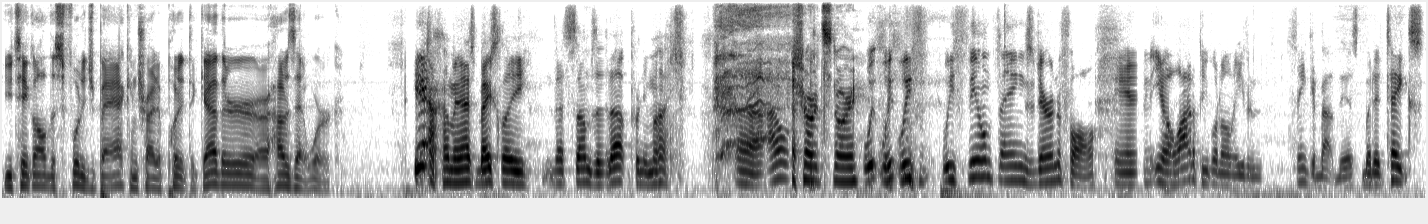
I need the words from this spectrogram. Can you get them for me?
you take all this footage back and try to put it together, or how does that work? Yeah, I mean that's basically that sums it up pretty much. Uh, I don't. Short story. we, we, we, we film things during the fall, and you know a lot of people don't even think about this, but it takes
